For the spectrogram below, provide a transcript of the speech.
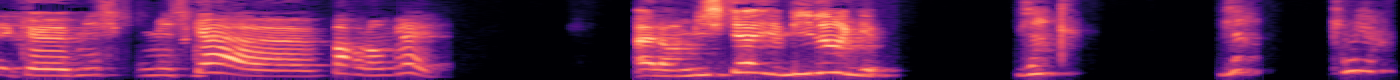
c'est que Mishka euh, parle anglais. Alors, Mishka est bilingue. Viens, viens, come here.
